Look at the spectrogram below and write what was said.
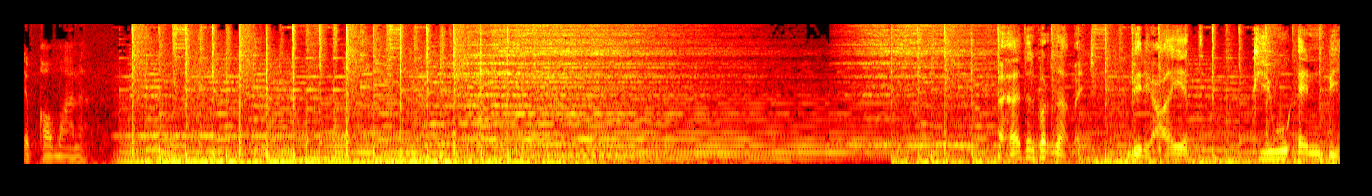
ابقوا معنا. هذا البرنامج برعاية كيو ان بي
